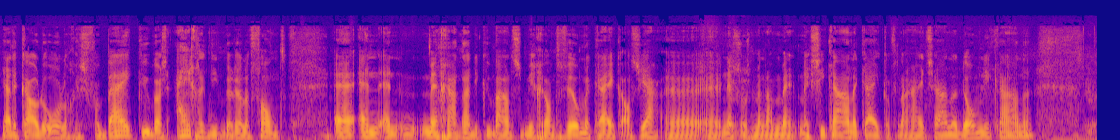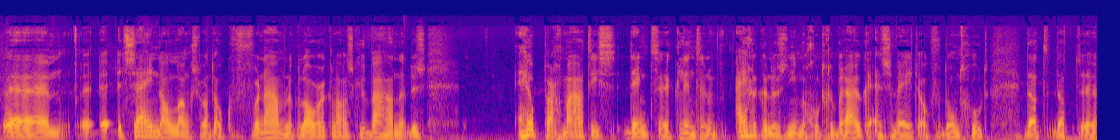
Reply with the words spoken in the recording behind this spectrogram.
Ja, de Koude Oorlog is voorbij. Cuba is eigenlijk niet meer relevant. Uh, en, en men gaat naar die Cubaanse migranten veel meer kijken als... ja, uh, net zoals men naar Me Mexicanen kijkt of naar Haitianen, Dominicanen. Ehm, het zijn dan langzamerhand ook voornamelijk lower-class Cubanen. Dus heel pragmatisch denkt eh, Clinton... eigenlijk kunnen ze niet meer goed gebruiken. En ze weten ook verdomd goed dat, dat uh,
